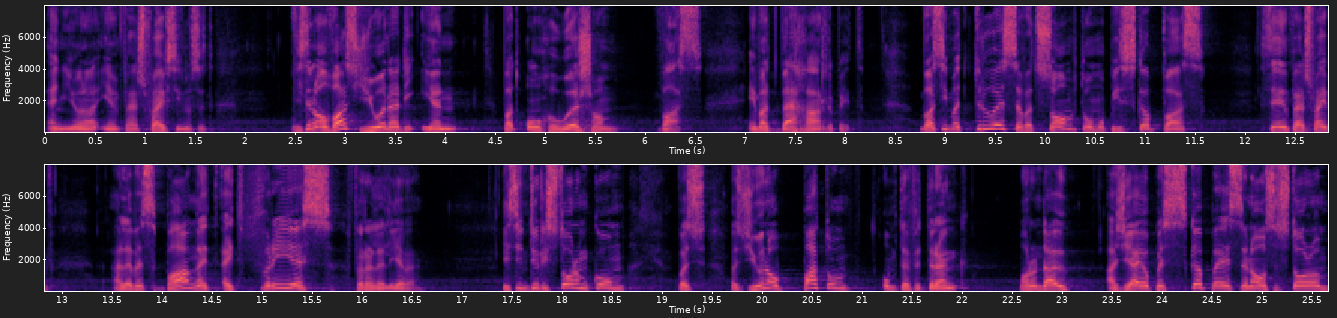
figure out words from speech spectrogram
In Jona 1 vers 5 sien ons dit. Jy sien al was Jona die een wat ongehoorsaam was en wat weggehardloop het. Was die matrose wat saam met hom op die skip was, sê in vers 5, hulle was bang uit uit vrees vir hulle lewe. Jy sien toe die storm kom, was was Jona op pad om om te verdrink. Maar onthou, as jy op 'n skip is en daar's 'n storm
